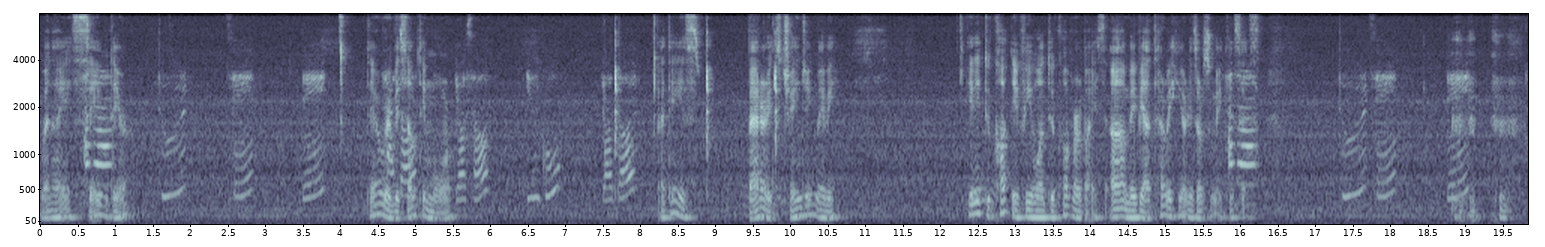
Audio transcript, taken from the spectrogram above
when I save there there will be something more. I think it's better exchanging maybe. You need to cut if you want to cover by ah uh, maybe Atari here is also making sense.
